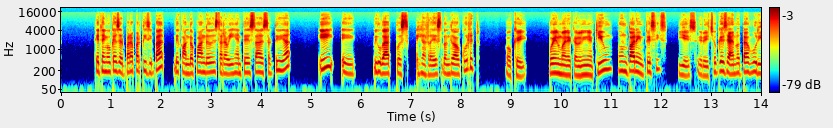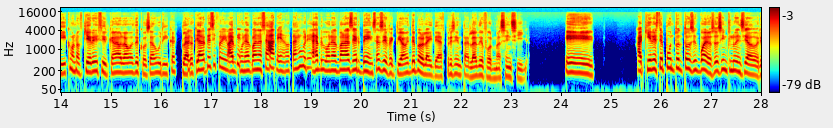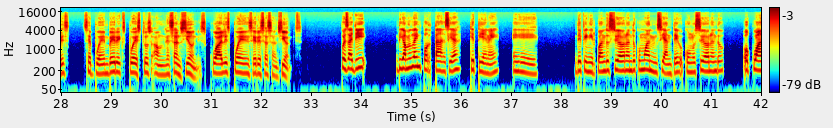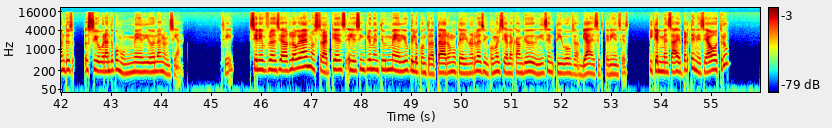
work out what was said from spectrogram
¿Qué tengo que hacer para participar? ¿De cuándo a cuándo estará vigente esta, esta actividad? Y eh, lugar, pues, en las redes donde va a ocurrir. Ok. Bueno, María Carolina, aquí un, un paréntesis y es el hecho que sea nota jurídico no quiere decir que hablamos de cosas jurídicas. Claro que, claro que sí, pero algunas van a ser notas jurídicas, algunas van a ser densas, efectivamente, pero la idea es presentarlas de forma sencilla. Eh, aquí en este punto, entonces, bueno, esos influenciadores se pueden ver expuestos a unas sanciones. ¿Cuáles pueden ser esas sanciones? Pues allí, digamos, la importancia que tiene eh, definir cuándo estoy hablando como anunciante o cómo estoy hablando o cuando estoy obrando como un medio del anunciante. ¿sí? Si el influenciador logra demostrar que él es simplemente un medio, que lo contrataron o que hay una relación comercial a cambio de un incentivo, o sea, viajes, experiencias, y que el mensaje pertenece a otro,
